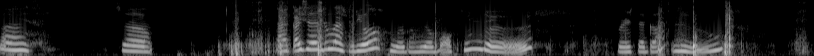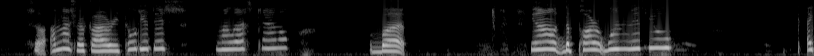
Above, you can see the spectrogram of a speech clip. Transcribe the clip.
guys. So, like I said in the last video, we're gonna be unboxing this. First, I got news. So, I'm not sure if I already told you this my last channel, but you know, the part one video, I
